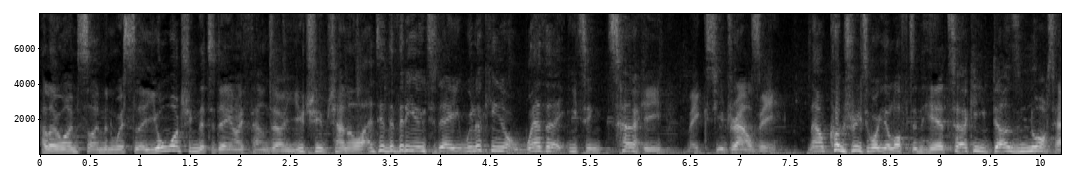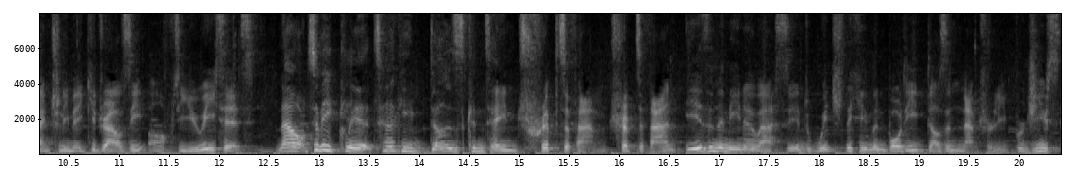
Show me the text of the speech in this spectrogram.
Hello, I'm Simon Whistler. You're watching the Today I Found Out YouTube channel, and in the video today, we're looking at whether eating turkey makes you drowsy. Now, contrary to what you'll often hear, turkey does not actually make you drowsy after you eat it. Now, to be clear, turkey does contain tryptophan. Tryptophan is an amino acid which the human body doesn't naturally produce,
